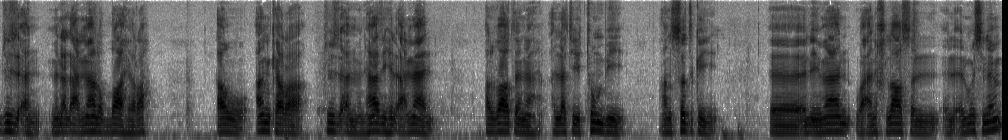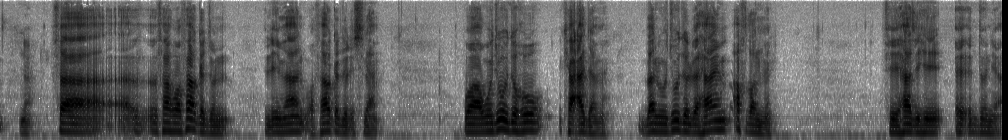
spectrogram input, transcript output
جزءا من الأعمال الظاهرة أو أنكر جزءا من هذه الأعمال الباطنة التي تنبي عن صدق آه، الإيمان وعن إخلاص ال- ال- المسلم نعم. فهو فاقد الإيمان وفاقد الإسلام ووجوده كعدمه بل وجود البهائم أفضل منه في هذه الدنيا.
